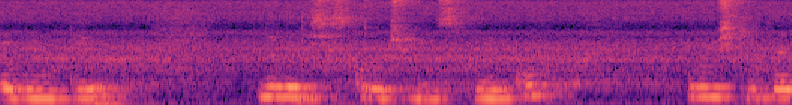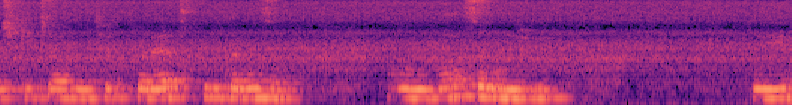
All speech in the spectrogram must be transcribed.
Робимо вдих. Видосі скручуємо спинку. Ручки, плечки тягнуться вперед, спинка назад. Голова занижена. Вдих.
